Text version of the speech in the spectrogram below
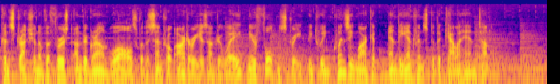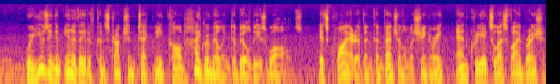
Construction of the first underground walls for the central artery is underway near Fulton Street between Quincy Market and the entrance to the Callahan Tunnel. We're using an innovative construction technique called hydromilling to build these walls. It's quieter than conventional machinery and creates less vibration.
